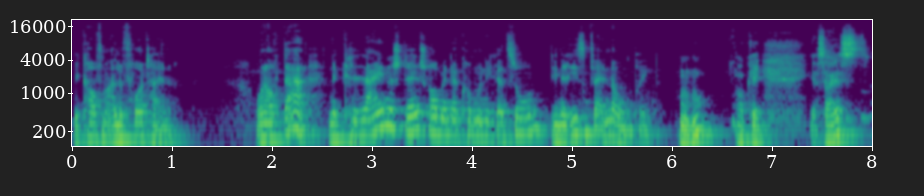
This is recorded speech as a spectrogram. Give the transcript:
Wir kaufen alle Vorteile. Und auch da eine kleine Stellschraube in der Kommunikation, die eine Riesenveränderung bringt. Mhm. Okay, das heißt,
